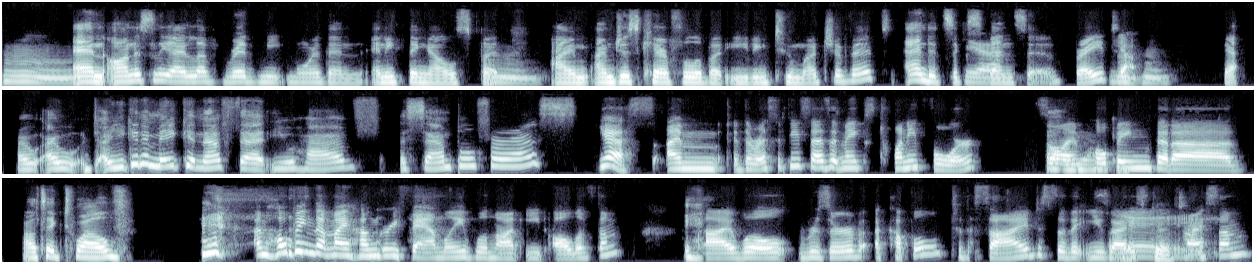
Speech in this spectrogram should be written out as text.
Mhm. And honestly, I love red meat more than anything else, but Mm. I'm I'm just careful about eating too much of it, and it's Yeah. expensive, right? Yeah. Mhm. Are, are, are you gonna make enough that you have a sample for us? Yes, I'm the recipe says it makes 24. So Oh, I'm yeah, okay. hoping that uh I'll take twelve. I'm hoping that my hungry family will not eat all of them. Yeah. I will reserve a couple to the side so that you guys can try some.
